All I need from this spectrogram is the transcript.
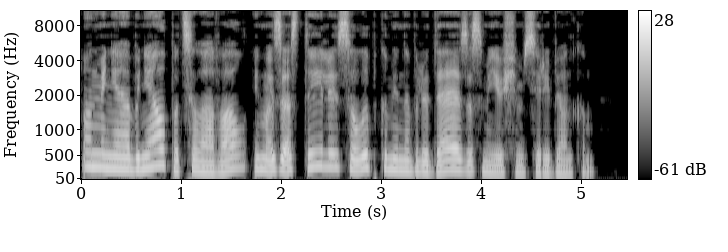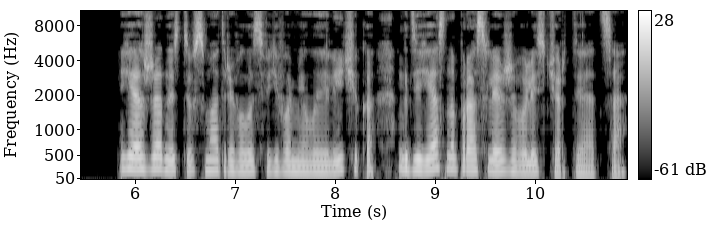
Он меня обнял, поцеловал, и мы застыли, с улыбками наблюдая за смеющимся ребенком. Я с жадностью всматривалась в его милое личико, где ясно прослеживались черты отца.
